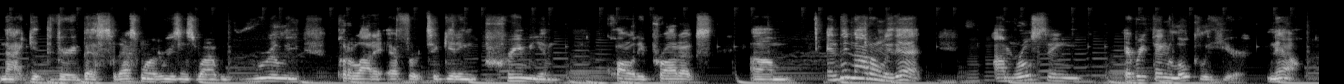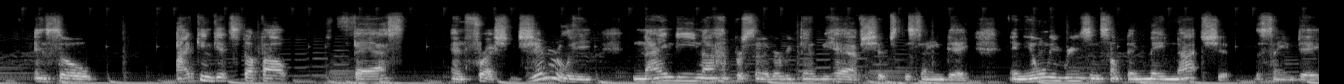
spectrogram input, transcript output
not get the very best. So that's one of the reasons why we really put a lot of effort to getting premium quality products. Um, and then not only that i'm roasting everything locally here now. And so i can get stuff out fast and fresh. Generally, 99% of everything we have ships the same day. And the only reason something may not ship the same day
